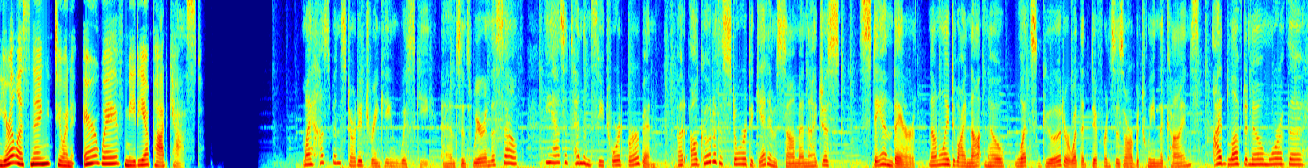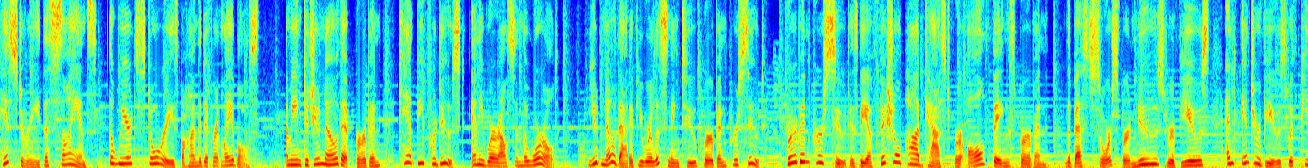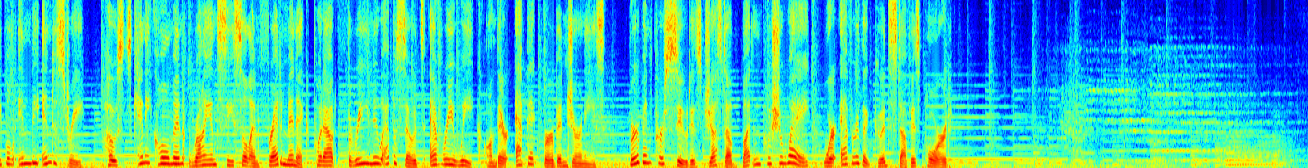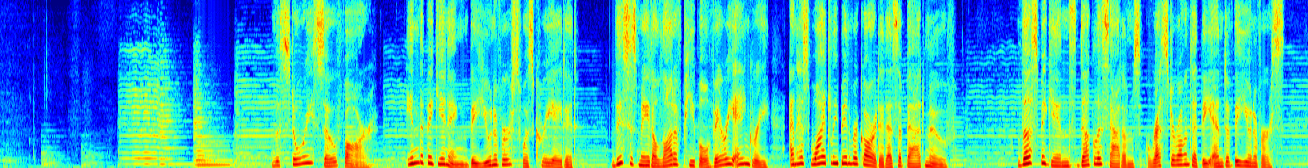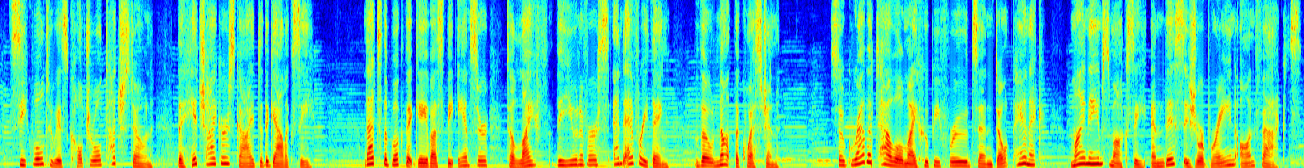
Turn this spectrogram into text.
You're listening to an Airwave Media Podcast. My husband started drinking whiskey, and since we're in the South, he has a tendency toward bourbon. But I'll go to the store to get him some, and I just stand there. Not only do I not know what's good or what the differences are between the kinds, I'd love to know more of the history, the science, the weird stories behind the different labels. I mean, did you know that bourbon can't be produced anywhere else in the world? You'd know that if you were listening to Bourbon Pursuit. Bourbon Pursuit is the official podcast for all things bourbon, the best source for news, reviews, and interviews with people in the industry. Hosts Kenny Coleman, Ryan Cecil, and Fred Minnick put out three new episodes every week on their epic bourbon journeys. Bourbon Pursuit is just a button push away wherever the good stuff is poured. The story so far. In the beginning, the universe was created. This has made a lot of people very angry and has widely been regarded as a bad move. Thus begins Douglas Adams' Restaurant at the End of the Universe, sequel to his cultural touchstone, The Hitchhiker's Guide to the Galaxy. That's the book that gave us the answer to life, the universe, and everything, though not the question so grab a towel, my hoopy froods, and don't panic. My name's Moxie, and this is your Brain on Facts.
